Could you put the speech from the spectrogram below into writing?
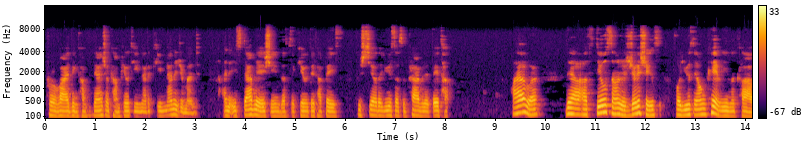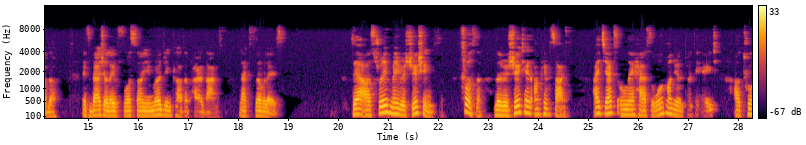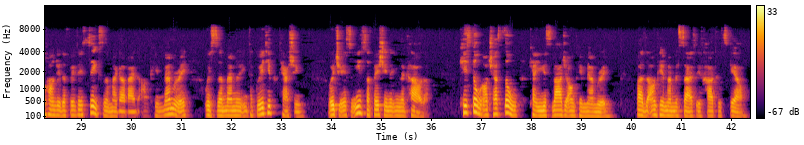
providing confidential computing net key management, and establishing the secure database to shield the user's private data. However, there are still some restrictions for using enclave in the cloud, especially for some emerging cloud paradigms like serverless. There are three main restrictions. First, the restricted enclave size. SGX only has 128 or 256 MB enclave memory with the memory integrity protection, which is insufficient in the cloud. Keystone or TrustZone can use larger enclave memory, but the enclave memory size is hard to scale.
